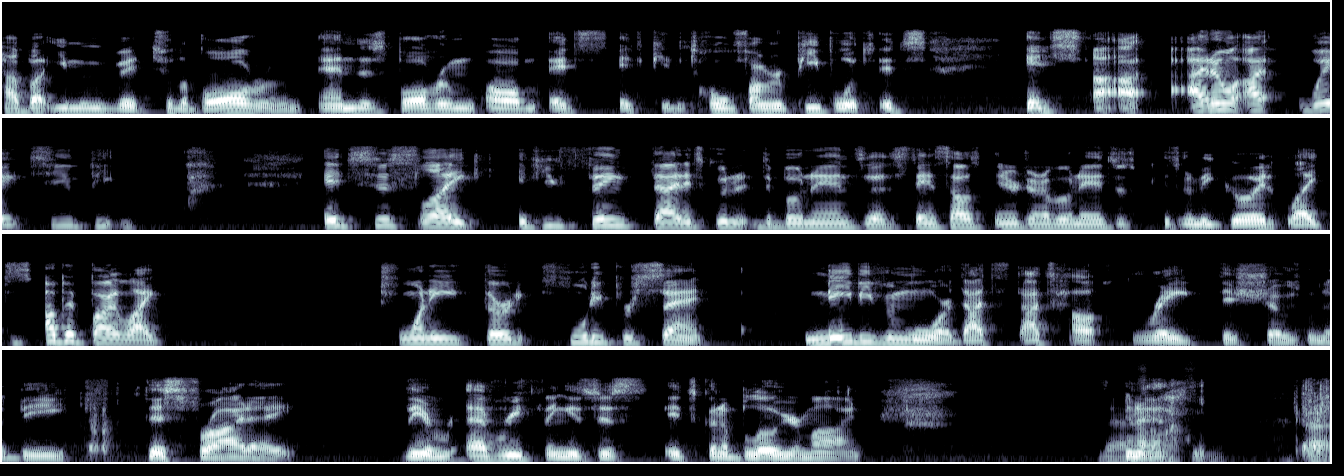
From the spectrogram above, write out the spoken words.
How about you move it to the ballroom?" And this ballroom, um, it's it can hold 500 people. It's it's it's I, don't I wait till you. Pe- it's just like if you think that it's going to the bonanza, the Stan Stylez Intergender Bonanza is, is going to be good, like just up it by like 20, 30, 40 percent, maybe even more. That's that's how great this show's going to be this Friday. The everything is just it's going to blow your mind. That's You know, awesome. Uh,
